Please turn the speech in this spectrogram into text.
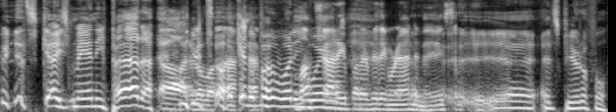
this guy's Manny Padda. Oh, You're about talking that. about what I he wears. chatting about everything random. It makes Yeah, it's beautiful.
